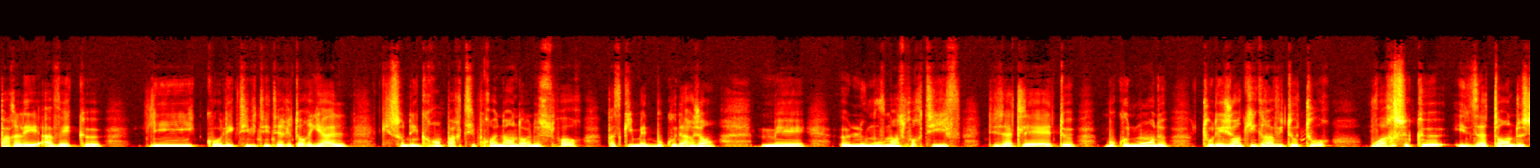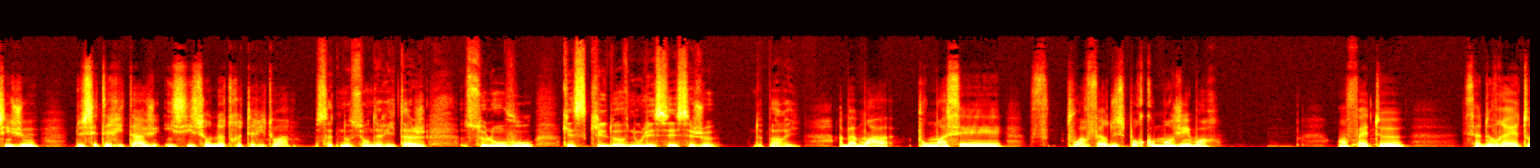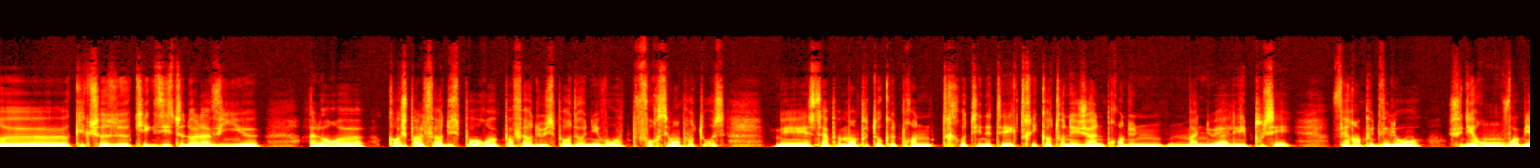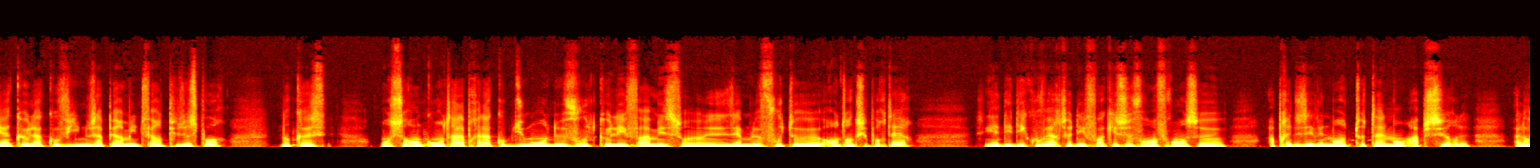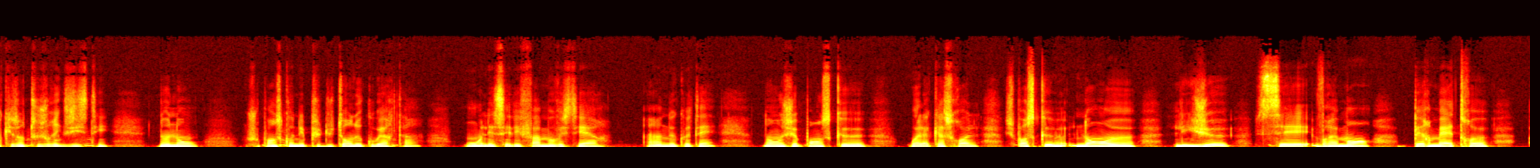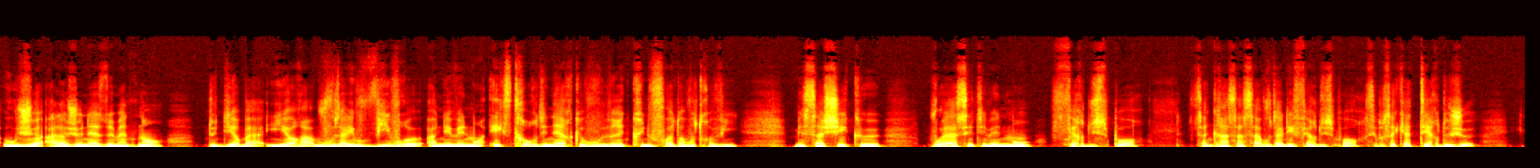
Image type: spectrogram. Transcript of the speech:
parler avec euh, les collectivités territoriales, qui sont des grands partis prenants dans le sport, parce qu'ils mettent beaucoup d'argent, mais euh, le mouvement sportif, des athlètes, beaucoup de monde, tous les gens qui gravitent autour, voir ce qu'ils attendent de ces jeux, de cet héritage ici sur notre territoire. Cette notion d'héritage, selon vous, qu'est-ce qu'ils doivent nous laisser, ces jeux de Paris? Ah ben moi, Pour moi, c'est pouvoir faire du sport comme manger et boire. En fait, euh, ça devrait être euh, quelque chose qui existe dans la vie. Euh. Alors, euh, quand je parle faire du sport, pas faire du sport de haut niveau, forcément pour tous, mais simplement plutôt que de prendre une trottinette électrique quand on est jeune, prendre une manuelle et pousser, faire un peu de vélo. Je veux dire, on voit bien que la Covid nous a permis de faire plus de sport. Donc, on se rend compte après la Coupe du Monde de foot que les femmes aiment le foot en tant que supporters. Il y a des découvertes des fois qui se font en France après des événements totalement absurdes, alors qu'ils ont toujours existé. Non, non, je pense qu'on n'est plus du temps de Coubertin, où on laissait les femmes au vestiaire, hein, de côté. Non, je pense que, ou à la casserole, je pense que non, euh, les jeux, c'est vraiment permettre aux à la jeunesse de maintenant de dire bah, il y aura, vous allez vivre un événement extraordinaire que vous vivrez qu'une fois dans votre vie, mais sachez que voilà cet événement, faire du sport, grâce à ça, vous allez faire du sport. C'est pour ça qu'il y a terre de jeu,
